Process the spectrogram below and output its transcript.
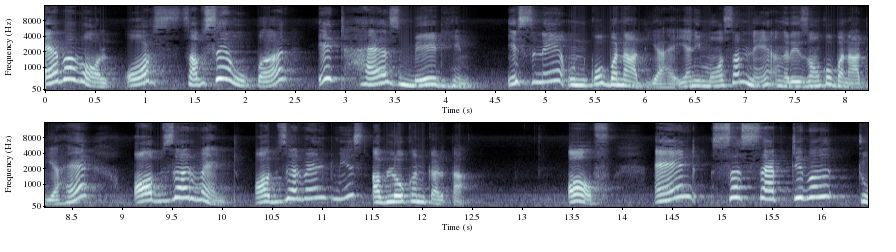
एबव ऑल और सबसे ऊपर इट हैज़ मेड हिम इसने उनको बना दिया है, यानी मौसम ने अंग्रेज़ों को बना दिया है ऑब्जर्वेंट ऑब्जर्वेंट मीन्स अवलोकन करता of and susceptible to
